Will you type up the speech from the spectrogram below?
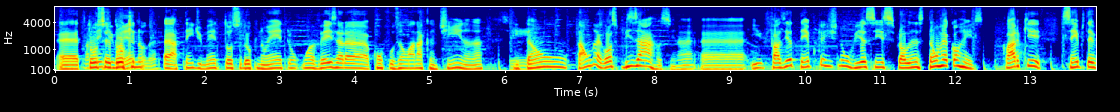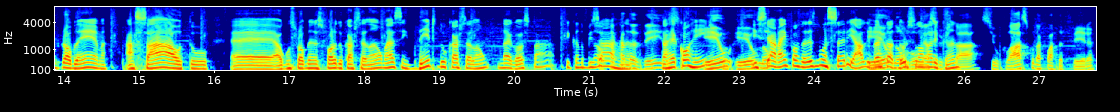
é, torcedor que não. Atendimento, né? É, atendimento, torcedor que não entra. Uma vez era confusão lá na cantina, né? Sim. Então, tá um negócio bizarro, assim, né? É, e fazia tempo que a gente não via, assim, esses problemas tão recorrentes. Claro que sempre teve problema, assalto, é, alguns problemas fora do Castelão, mas, assim, dentro do Castelão, o negócio tá ficando Não, bizarro, tá cada né? vez. Tá recorrente. Eu, eu e não Ceará em Fortaleza numa Série A, não Libertadores assustar se o clássico da quarta-feira,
